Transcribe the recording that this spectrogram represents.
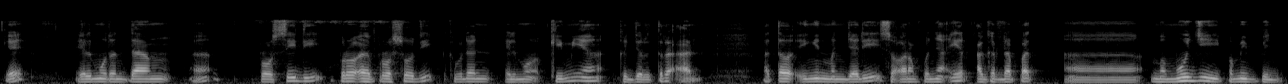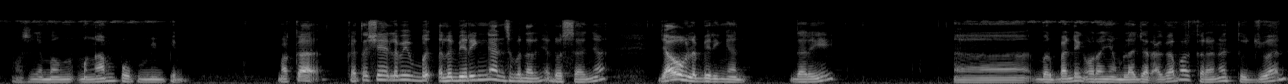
Okey. Ilmu tentang ha, prosidi, pro, eh, prosodi, kemudian ilmu kimia, kejuruteraan atau ingin menjadi seorang penyair agar dapat uh, memuji pemimpin, maksudnya meng, mengampu pemimpin. Maka kata Syekh lebih lebih ringan sebenarnya dosanya jauh lebih ringan dari uh, berbanding orang yang belajar agama kerana tujuan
